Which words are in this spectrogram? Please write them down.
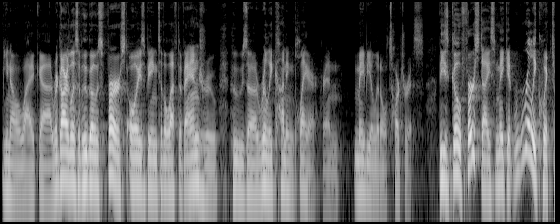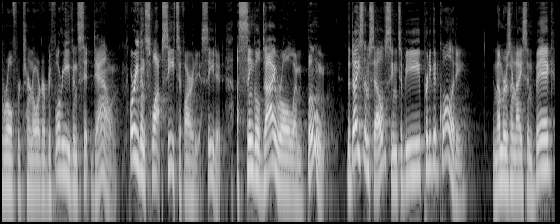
you know, like uh, regardless of who goes first, always being to the left of Andrew, who's a really cunning player and maybe a little torturous. These go first dice make it really quick to roll for turn order before you even sit down, or even swap seats if already seated. A single die roll and boom. The dice themselves seem to be pretty good quality. The numbers are nice and big,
